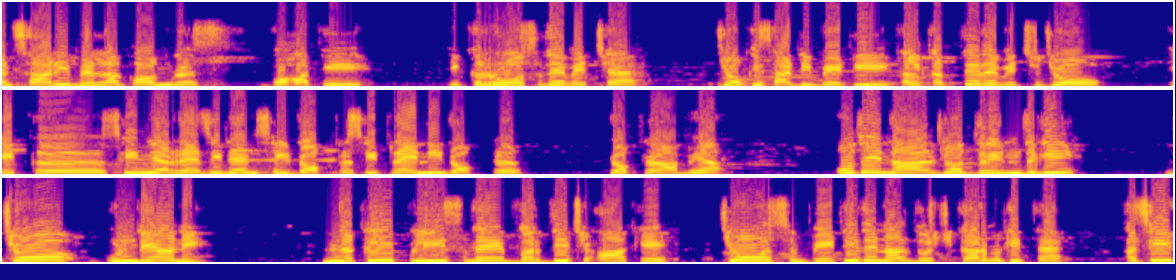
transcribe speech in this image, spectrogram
ਅੱਜ ਸਾਰੀ ਮਹਿਲਾ ਕਾਂਗਰਸ ਬਹੁਤ ਹੀ ਇੱਕ ਰੋਸ ਦੇ ਵਿੱਚ ਹੈ, ਜੋ ਕਿ ਸਾਡੀ ਬੇਟੀ ਕਲਕੱਤੇ ਦੇ ਵਿੱਚ, ਜੋ ਇੱਕ ਸੀਨੀਅਰ ਰੈਜ਼ੀਡੈਂਟ ਸੀ, ਡਾਕਟਰ ਸੀ, ਟ੍ਰੇਨੀ ਡਾਕਟਰ ਡਾਕਟਰ ਆਭਿਆ। ਉਹਦੇ ਨਾਲ ਜੋ ਦਰਿੰਦਗੀ, ਜੋ ਗੁੰਡਿਆਂ ਨੇ ਨਕਲੀ ਪੁਲਿਸ ਦੇ ਵਰਦੀ 'ਚ ਆ ਕੇ ਜੋ ਉਸ ਬੇਟੀ ਦੇ ਨਾਲ ਦੁਸ਼ਕਰਮ ਕੀਤਾ, ਅਸੀਂ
